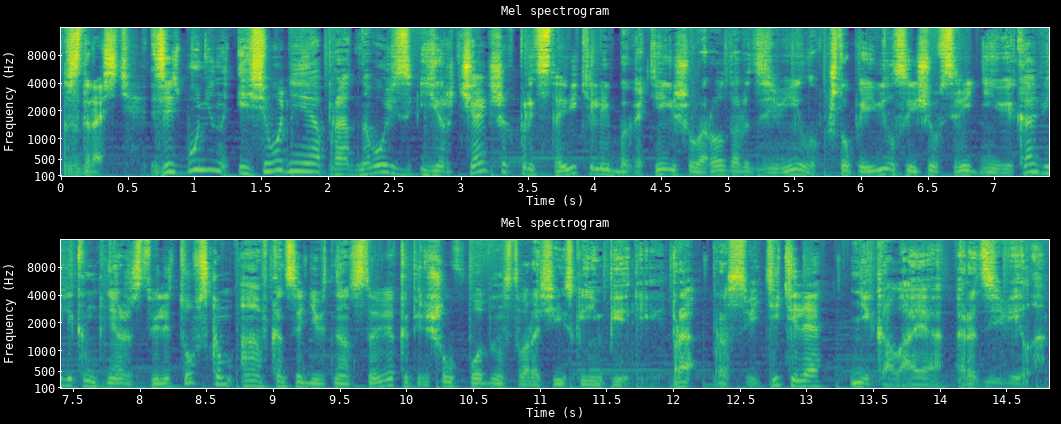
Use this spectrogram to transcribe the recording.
Здрасте, здесь Бунин, и сегодня я про одного из ярчайших представителей богатейшего рода Радзивиллов, что появился еще в средние века в Великом княжестве Литовском, а в конце 19 века перешел в подданство Российской империи. Про просветителя Николая Радзивилла.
